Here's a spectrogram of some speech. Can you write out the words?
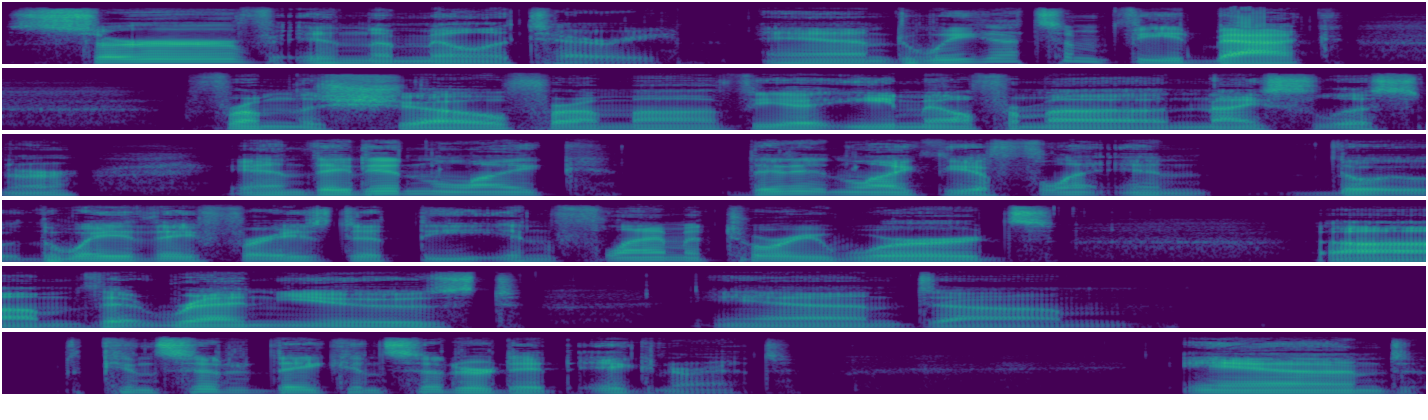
serve in the military. And we got some feedback from the show from uh, via email from a nice listener, and they didn't like they didn't like the in the the way they phrased it, the inflammatory words um, that Ren used, and um, considered they considered it ignorant. And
